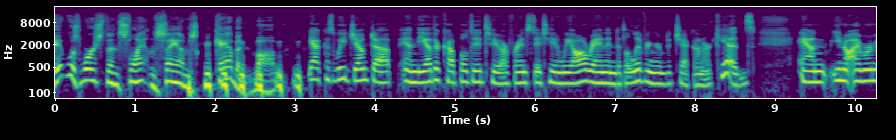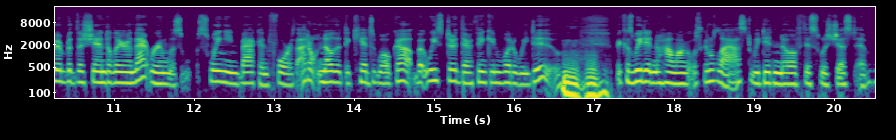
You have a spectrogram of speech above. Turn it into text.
it was worse than Slantin' Sam's cabin, Bob. yeah, because we jumped up, and the other couple did too. Our friends did too, and we all ran into the living room to check on our kids. And you know, I remember the chandelier in that room was swinging back and forth. I don't know that the kids woke up, but we stood there thinking, "What do we do?" Mm-hmm. Because we didn't know how long it was going to last. We didn't know if this was just a,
